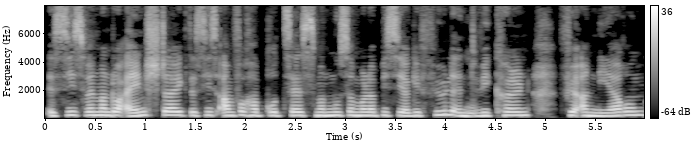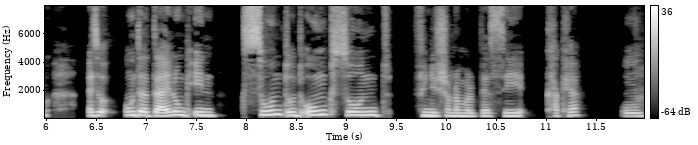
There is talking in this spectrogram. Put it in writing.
Es ist, wenn man da einsteigt, es ist einfach ein Prozess. Man muss einmal ein bisschen ein Gefühl entwickeln für Ernährung. Also Unterteilung in gesund und ungesund finde ich schon einmal per se kacke. Mhm.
